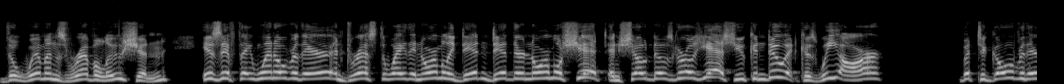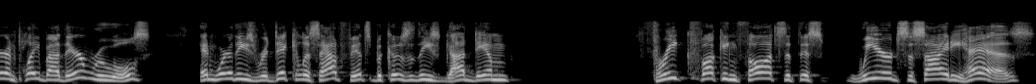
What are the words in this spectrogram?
the women's revolution is if they went over there and dressed the way they normally did and did their normal shit and showed those girls, yes, you can do it because we are. But to go over there and play by their rules and wear these ridiculous outfits because of these goddamn freak fucking thoughts that this weird society has.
